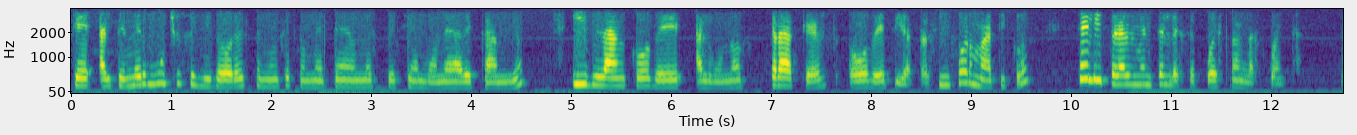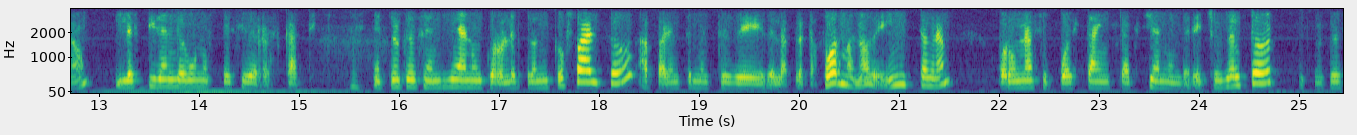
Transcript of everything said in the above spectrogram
que al tener muchos seguidores también se convierte en una especie de moneda de cambio y blanco de algunos crackers o de piratas informáticos que literalmente les secuestran las cuentas, ¿no? y les piden luego una especie de rescate. Entonces envían un correo electrónico falso, aparentemente de, de la plataforma, ¿no? De Instagram, por una supuesta infracción en derechos de autor. Entonces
